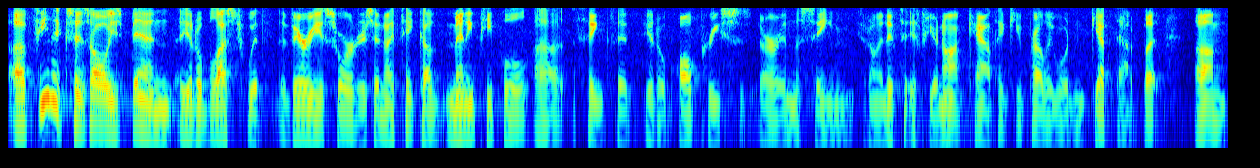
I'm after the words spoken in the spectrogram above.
uh, Phoenix has always been, you know, blessed with various orders, and I think uh, many people uh, think that you know all priests are in the same, you know, and if if you're not Catholic, you probably wouldn't get that. But um,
